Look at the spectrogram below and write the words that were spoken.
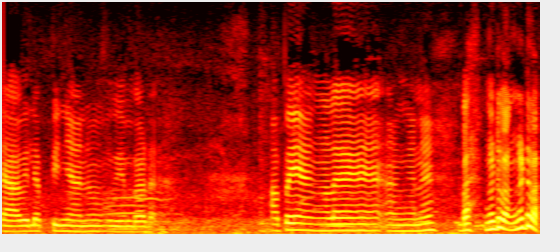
രാവിലെ അപ്പി ഞാനും വീമ്പാടെ അപ്പൊ ഞങ്ങളെ അങ്ങനെ വാ ഇങ്ങോട്ട് വാ ഇങ്ങോട്ട് വാ.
